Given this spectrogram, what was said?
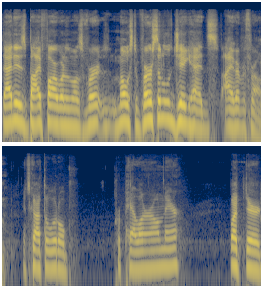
That is by far one of the most ver- most versatile jig heads I've ever thrown. It's got the little propeller on there, but they're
